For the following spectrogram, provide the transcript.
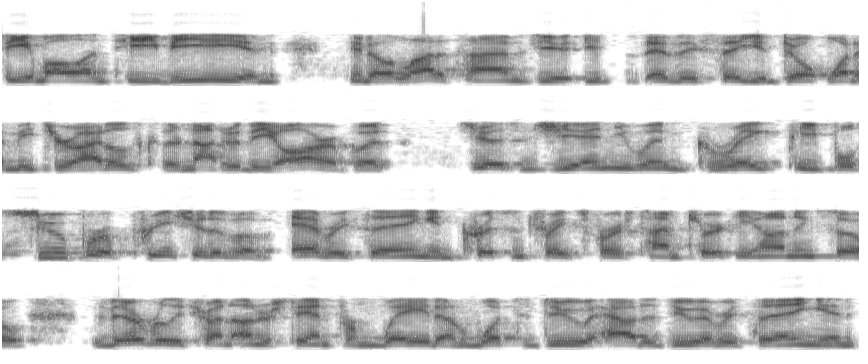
see them all on TV, and you know a lot of times you, you as they say, you don't want to meet your idols because they're not who they are, but just genuine, great people, super appreciative of everything. And Chris and Trait's first time turkey hunting, so they're really trying to understand from Wade on what to do, how to do everything, and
